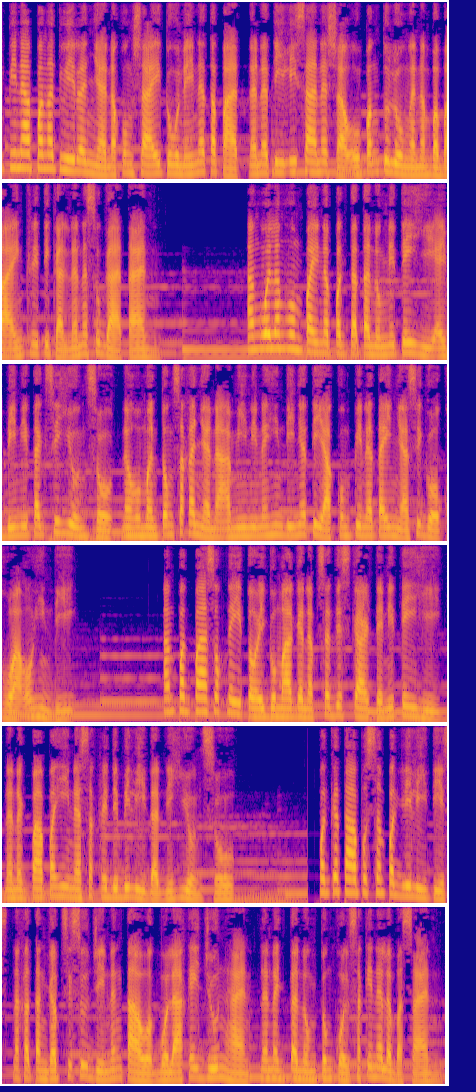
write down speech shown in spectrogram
Ipinapangatwiran niya na kung siya ay tunay na tapat na natili sana siya upang tulungan ng babaeng kritikal na nasugatan. Ang walang humpay na pagtatanong ni Taehi ay binitag si Hyunso na humantong sa kanya na aminin na hindi niya tiyak kung pinatay niya si Gokhwa o hindi. Ang pagpasok na ito ay gumaganap sa diskarte ni Taehi na nagpapahina sa kredibilidad ni Hyunso. Pagkatapos ng paglilitis, nakatanggap si Sujin ng tawag mula kay Junhan na nagtanong tungkol sa kinalabasan.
